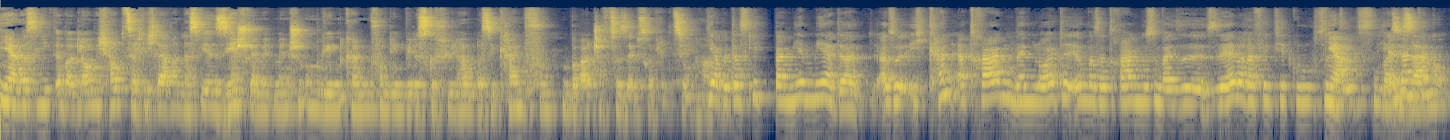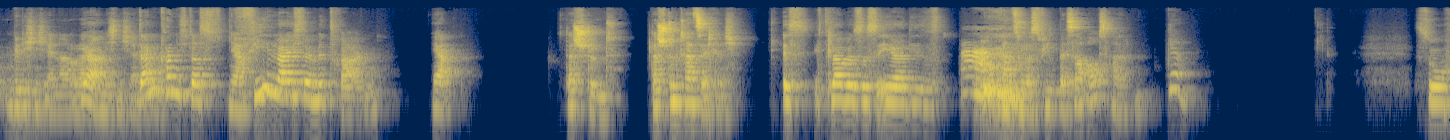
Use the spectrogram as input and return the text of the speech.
Ja, das liegt aber, glaube ich, hauptsächlich daran, dass wir sehr schwer mit Menschen umgehen können, von denen wir das Gefühl haben, dass sie keinen Funken Bereitschaft zur Selbstreflexion haben. Ja, aber das liegt bei mir mehr da. Also ich kann ertragen, wenn Leute irgendwas ertragen müssen, weil sie selber reflektiert genug sind, ja sie es nicht weil sie ändern sagen, können. will ich nicht ändern oder Ja, kann ich nicht ändern. dann kann ich das Ja. viel leichter mittragen. ja, das stimmt. Das stimmt tatsächlich. Es, ich glaube, es ist eher dieses, Kannst du das viel besser aushalten. So,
